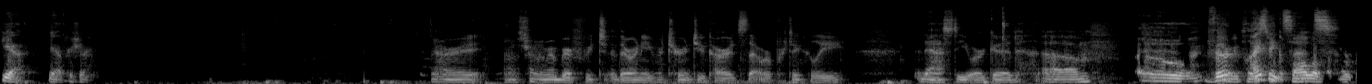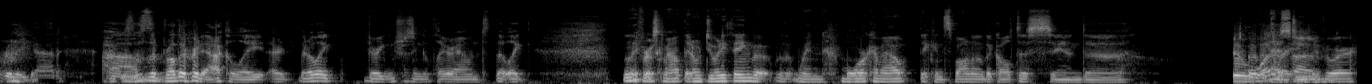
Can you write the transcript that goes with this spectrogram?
Yeah, yeah, for sure. All right. I was trying to remember if ret- there were any return to cards that were particularly nasty or good. Um, Oh, For they're- I replacement think all of them are really bad. this is the Um, Brotherhood Acolyte. They're like very interesting to play around. That like when they first come out, they don't do anything, but when more come out, they can spawn another cultists and uh, there was right. um, everywhere.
